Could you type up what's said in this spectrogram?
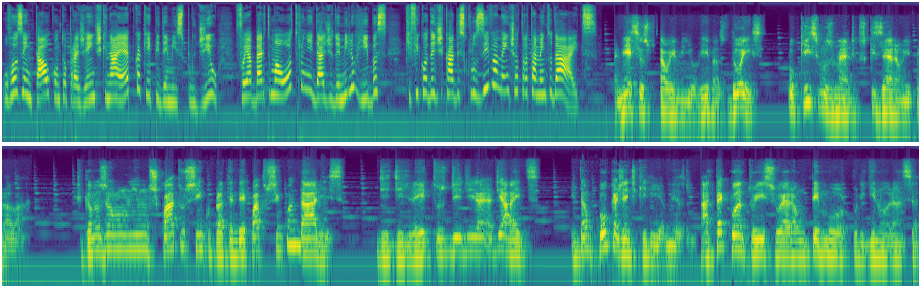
O Rosenthal contou pra gente que na época que a epidemia explodiu, foi aberta uma outra unidade do Emílio Ribas que ficou dedicada exclusivamente ao tratamento da AIDS. Nesse hospital Emílio Ribas, dois, pouquíssimos médicos quiseram ir para lá. Ficamos em uns quatro, cinco, para atender quatro, cinco andares de, de leitos de, de, de AIDS. Então, pouca gente queria mesmo. Até quanto isso era um temor por ignorância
